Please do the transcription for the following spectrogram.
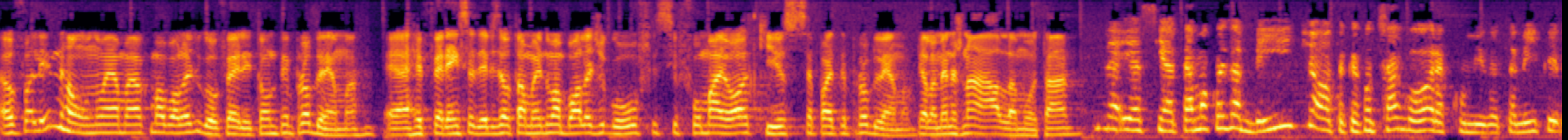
Aí eu falei, não, não é maior que uma bola de golfe. Ele, então não tem problema. É, a referência deles é o tamanho de uma bola de golfe. Se for maior que isso, você pode ter problema. Pelo menos na Alamo, tá? E assim, até uma coisa bem idiota que aconteceu agora comigo. Eu também fui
